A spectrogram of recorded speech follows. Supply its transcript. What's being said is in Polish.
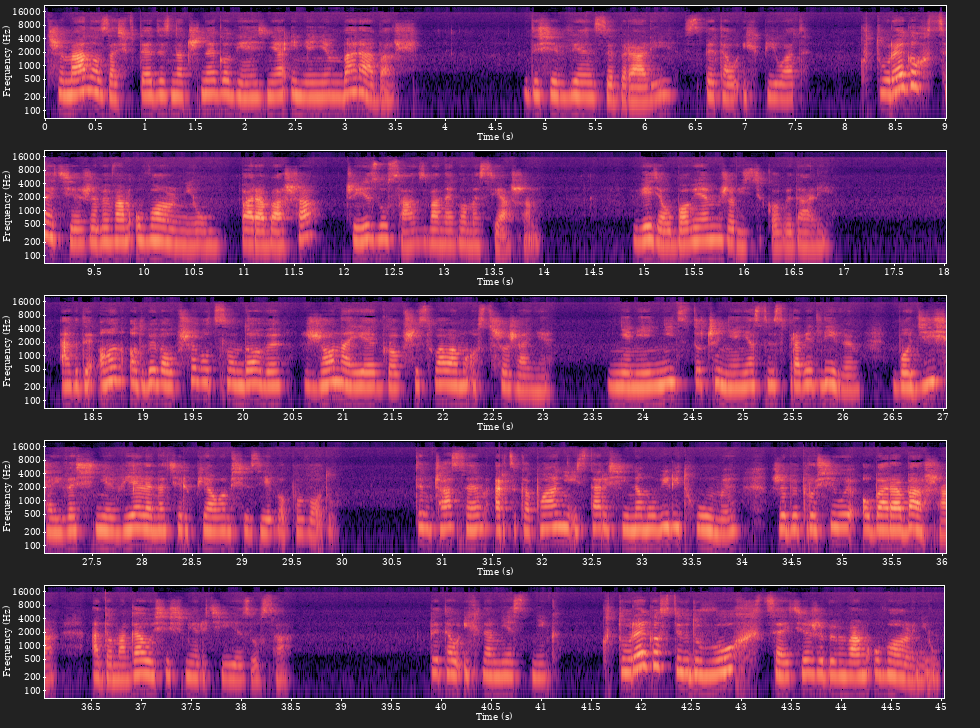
Trzymano zaś wtedy znacznego więźnia imieniem Barabasz. Gdy się więc zebrali, spytał ich Piłat, którego chcecie, żeby wam uwolnił, Barabasza czy Jezusa, zwanego Mesjaszem? Wiedział bowiem, że liść go wydali. A gdy on odbywał przewód sądowy, żona jego przysłała mu ostrzeżenie – nie miej nic do czynienia z tym sprawiedliwym, bo dzisiaj we śnie wiele nacierpiałam się z jego powodu. Tymczasem arcykapłani i starsi namówili tłumy, żeby prosiły o Barabasza, a domagały się śmierci Jezusa. Pytał ich namiestnik, którego z tych dwóch chcecie, żebym wam uwolnił?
